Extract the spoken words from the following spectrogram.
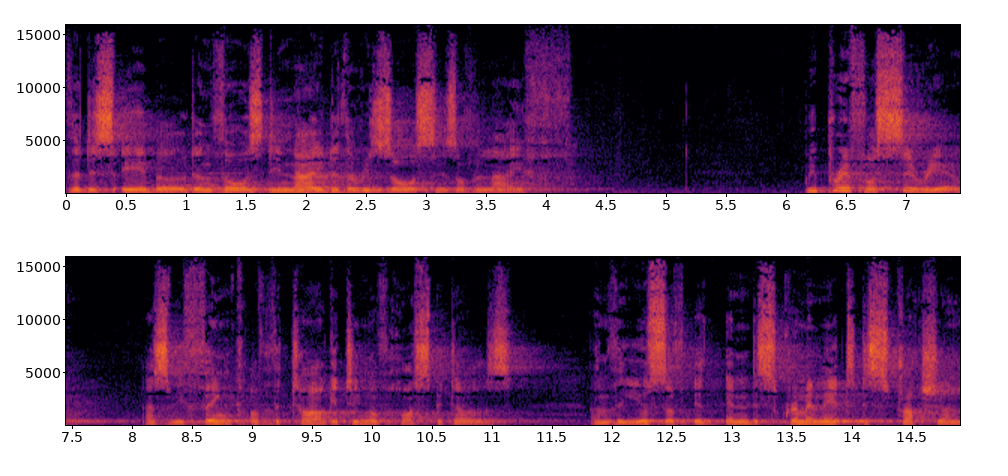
the disabled and those denied the resources of life. We pray for Syria as we think of the targeting of hospitals and the use of indiscriminate destruction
